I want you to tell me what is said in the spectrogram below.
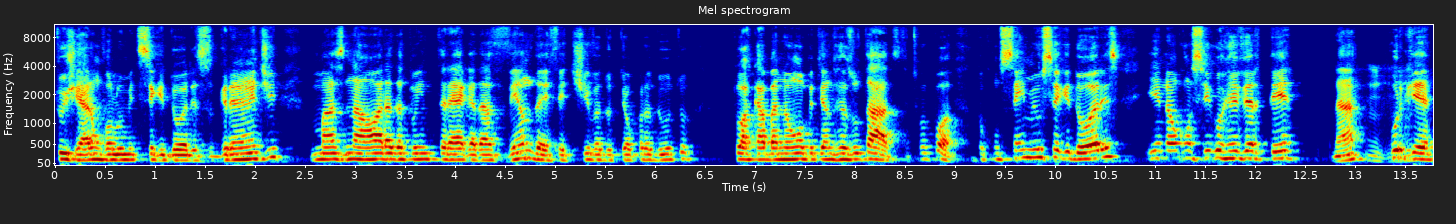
tu gera um volume de seguidores grande, mas na hora da tua entrega, da venda efetiva do teu produto, tu acaba não obtendo resultados. Tu fala, pô, tô com 100 mil seguidores e não consigo reverter, né? Uhum. Por quê?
